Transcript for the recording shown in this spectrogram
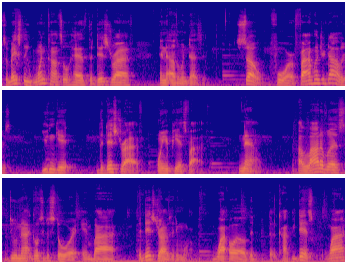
So basically, one console has the disk drive, and the other one doesn't. So for five hundred dollars, you can get the disk drive on your PS5. Now, a lot of us do not go to the store and buy the disk drives anymore. Why or the, the copy disc. Why?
